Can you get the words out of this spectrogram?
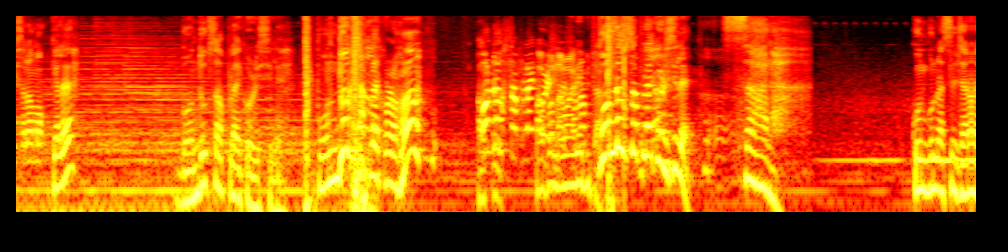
ই চালা মক্কেলে বন্দুক ছাপ্লাই কৰিছিলে। বন্দুক ছাপ্লাই কৰ হা? বন্দুক ছাপ্লাই কৰিছিলে চালা। কোন কোন আছিল জান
